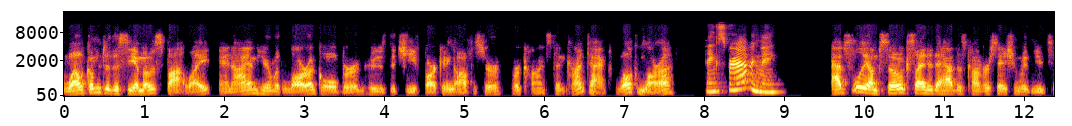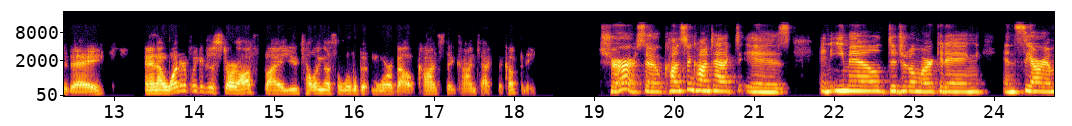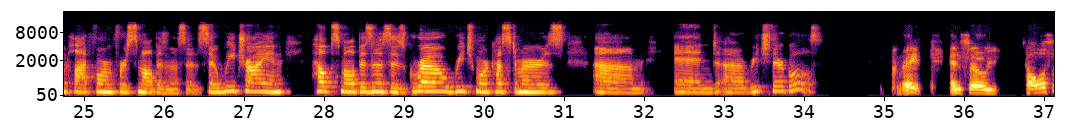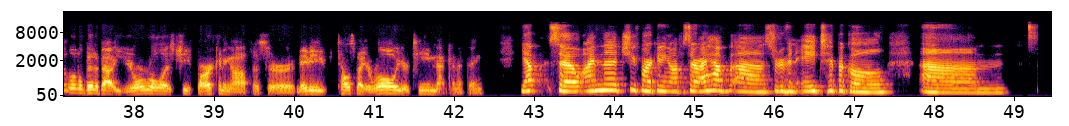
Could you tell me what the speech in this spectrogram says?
Welcome to the CMO Spotlight, and I am here with Laura Goldberg, who's the Chief Marketing Officer for Constant Contact. Welcome, Laura. Thanks for having me. Absolutely. I'm so excited to have this conversation with you today. And I wonder if we could just start off by you telling us a little bit more about Constant Contact, the company. Sure. So, Constant Contact is an email, digital marketing, and CRM platform for small businesses. So, we try and help small businesses grow, reach more customers, um, and uh, reach their goals. Great. And so tell us a little bit about your role as chief marketing officer. Maybe tell us about your role, your team, that kind of thing. Yep. So I'm the chief marketing officer. I have uh, sort of an atypical um,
